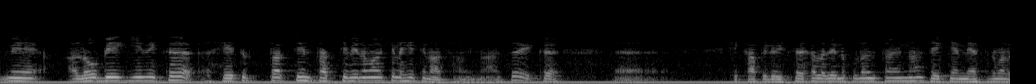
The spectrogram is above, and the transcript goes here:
මේ අලෝභය කියන එක හේතුප්‍රත්‍යයෙන් ප්‍රත්‍ය වෙනවා කියලා හිතනවා ස්වාමීන් වහන්සේ. ඒක ඒක අපිට විස්තර කරලා දෙන්න පුළුවන් ස්වාමීන් වහන්සේ. ඒ කියන්නේ ඇත්තටම අර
